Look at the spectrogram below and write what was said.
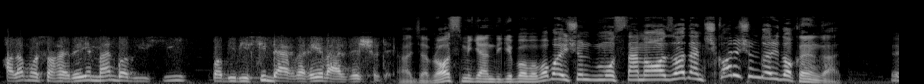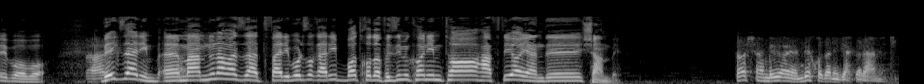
حالا مصاحبه من با بی بی سی با بی بی سی دغدغه ورزش شده. عجب. راست میگن دیگه بابا. بابا ایشون مستمع آزادن. چیکارشون دارید آخه اینقدر؟ ای بابا. بله. بگذریم. اه، ممنونم ازت. فریبرز غریب باد خدافزی می‌کنیم تا هفته آینده شنبه. تا شنبه آینده خدا نگهدار همگی.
